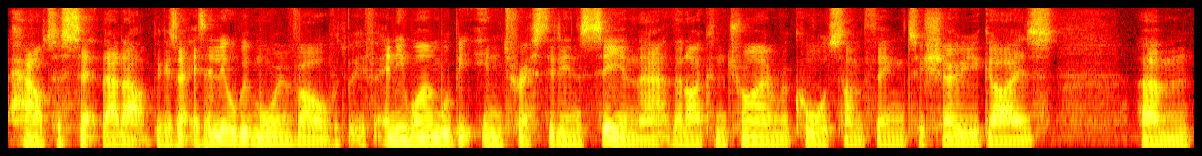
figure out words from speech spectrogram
how to set that up because that is a little bit more involved. But if anyone would be interested in seeing that, then I can try and record something to show you guys um,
